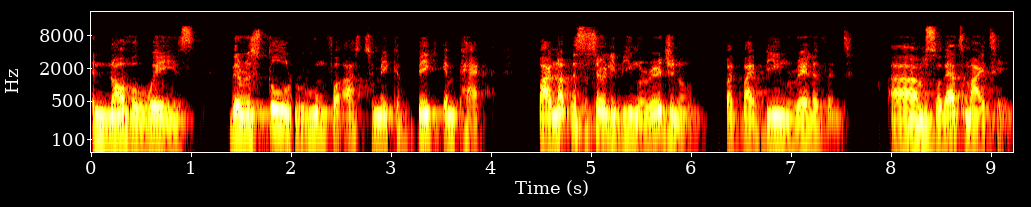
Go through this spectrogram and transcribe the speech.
in novel ways, there is still room for us to make a big impact by not necessarily being original, but by being relevant. Um, mm. So that's my take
